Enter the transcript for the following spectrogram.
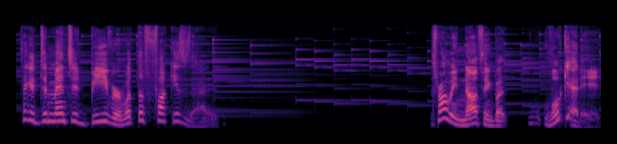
It's like a demented beaver. What the fuck is that? It's probably nothing, but look at it.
